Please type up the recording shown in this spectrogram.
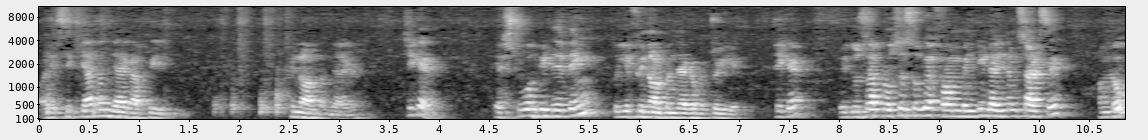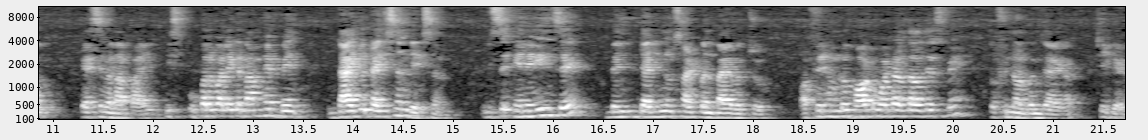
और इससे क्या बन जाएगा? फिर फिनॉल बन जाएगा। ठीक है? एस टू हीट दे देंगे तो ये फिनॉल बन जाएगा बच्चों ये। ठीक है? तो दूसरा प्रोसेस हो गया फ्रॉम बेंजीन डाइजोनियम साइड से हम लोग कैसे बना पाए। इस ऊपर वाले का नाम है डाइजोटाइजेशन रिएक्शन जिससे एनेलिन से डाइजिनम साल्ट बन पाया बच्चों। और फिर हम लोग हॉट वाटर डाल दे इसमें तो फिनॉल बन जाएगा। ठीक है?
